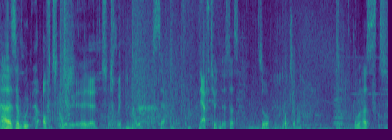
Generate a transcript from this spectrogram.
Ja, ist ja gut. Hör auf zu, äh, zu tröten. Ist nervtötend ist das. So, upsala. Du hast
